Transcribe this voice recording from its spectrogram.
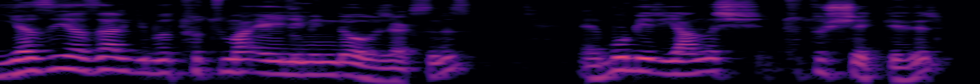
yazı yazar gibi tutma eğiliminde olacaksınız. E, bu bir yanlış tutuş şeklidir.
